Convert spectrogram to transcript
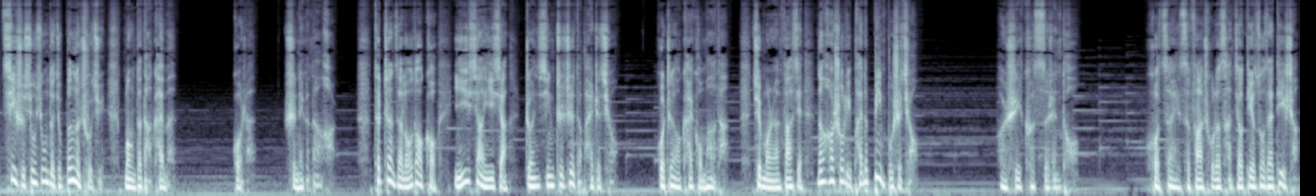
气势汹汹的就奔了出去，猛地打开门，果然是那个男孩。他站在楼道口，一下一下专心致志的拍着球。我正要开口骂他，却猛然发现男孩手里拍的并不是球，而是一颗死人头。我再一次发出了惨叫，跌坐在地上，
